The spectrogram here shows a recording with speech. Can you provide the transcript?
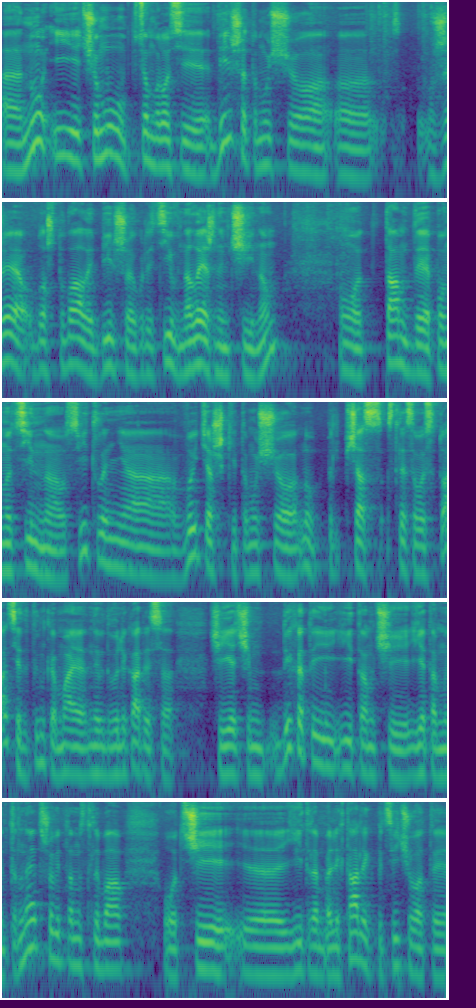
Е, Ну і чому в цьому році більше? Тому що е, вже облаштували більше укриттів належним чином. От, там, де повноцінне освітлення, витяжки, тому що ну, під час стресової ситуації дитинка має не відволікатися, чи є чим дихати їй там, чи є там інтернет, що він там стрибав, от, чи е, їй треба ліхтарик підсвічувати.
